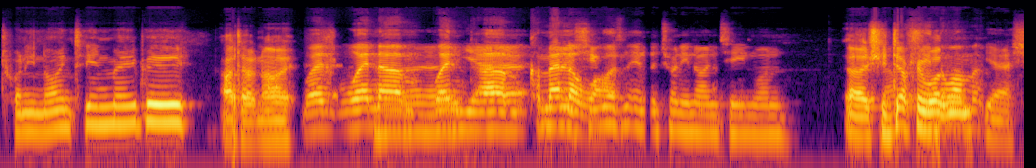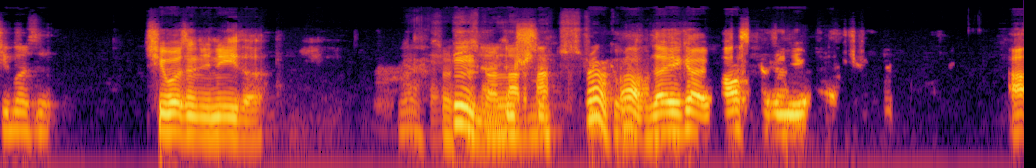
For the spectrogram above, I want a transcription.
2019 maybe. I don't know. When when um Uh, when yeah, um Carmella no, she won. wasn't in the 2019 one. Uh, she No, definitely she wasn't. one- Yeah, she wasn't. She wasn't in either. yeah, Okay. so she's Hmm, got a ladder interesting. match streak Oh, going oh, there you go. Asuka's a new edge. Uh,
